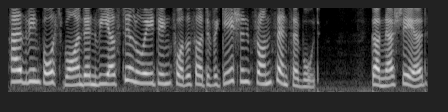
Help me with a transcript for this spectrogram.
has been postponed and we are still waiting for the certification from Censor Board. Kangana shared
